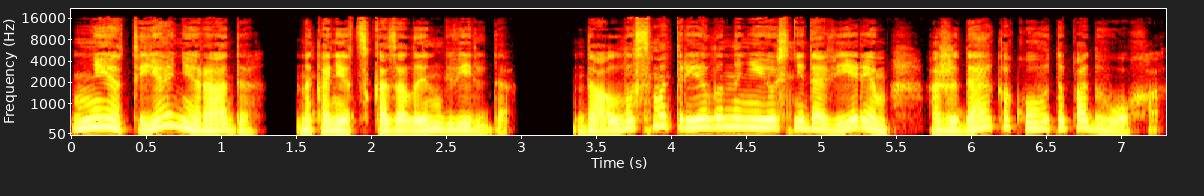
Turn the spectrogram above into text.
«Нет, я не рада», — наконец сказала Ингвильда. Далла смотрела на нее с недоверием, ожидая какого-то подвоха.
